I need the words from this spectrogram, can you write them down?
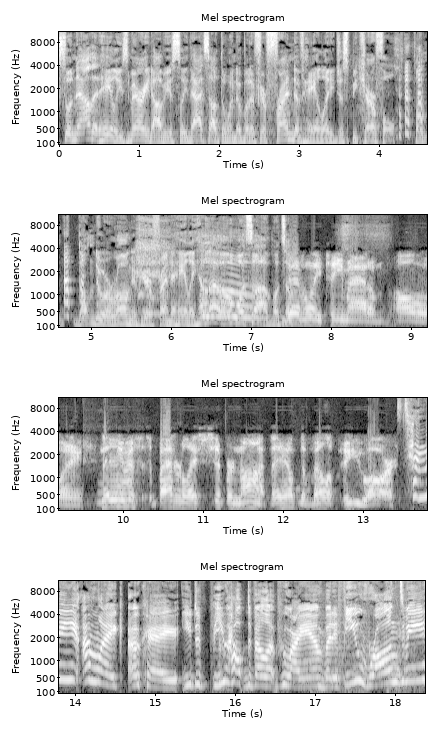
So now that Haley's married, obviously that's out the window. But if you're a friend of Haley, just be careful. Don't don't do her wrong if you're a friend of Haley. Hello, what's up? What's up? Definitely Team Adam all the way. Maybe if it's a bad relationship or not, they help develop who you are. To me, I'm like, okay, you de- you helped develop who I am, but if you wronged me,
